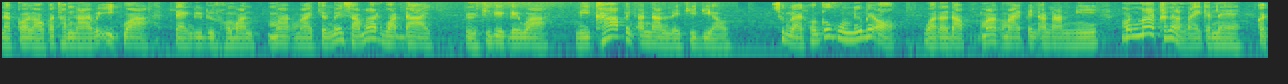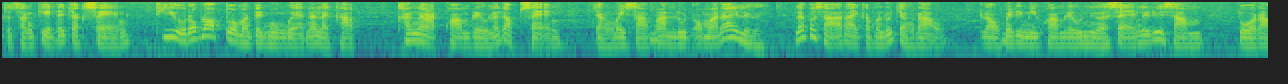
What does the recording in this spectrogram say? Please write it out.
แล้วก็เราก็ทำนายไว้อีกว่า แรงดึงดูดของมันมากมายจนไม่สามารถวัดได้ หรือที่เรียกได้ว่า มีค่าเป็นอนันต์เลยทีเดียว ซึ่งหลายคนก็คงนึกไม่ออก ว่าระดับมากมายเป็นอนันต์นี้ มันมากขนาดไหนกันแน่ ก็จะสังเกตได้จากแสงที่อยู่รอบๆตัวมันเป็นวงแหวนนั่นแหละครับ ขนาดความเร็วระดับแสงยังไม่สามารถหลุดออกมาได้เลย และภาษาอะไรกับมนุษย์อย่างเรา เราไม่ได้มีความเร็วเหนือแสงเลยด้วยซ้ำตัวเรา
